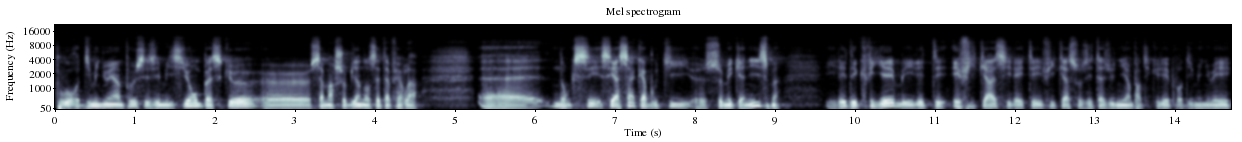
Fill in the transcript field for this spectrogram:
pour diminuer un peu ses émissions parce que ça marche bien dans cette affaire-là. donc c'est à ça qu'aboutit ce mécanisme. Il est décrié, mais il était efficace. Il a été efficace aux États-Unis en particulier pour diminuer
